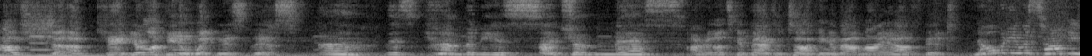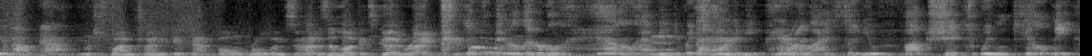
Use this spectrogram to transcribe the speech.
Oh, shut up, kid. You're lucky to witness this. Ugh, this company is such a mess. All right, let's get back to talking about my outfit, Nobody was talking about that. which is why I'm trying to get that ball rolling. So how does it look? It's good, right? It's been a literal hell having to pretend to be paralyzed so you fuck shits wouldn't kill me.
